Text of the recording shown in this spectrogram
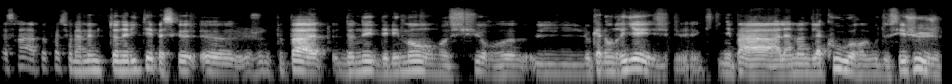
Ça sera à peu près sur la même tonalité parce que euh, je ne peux pas donner d'éléments sur euh, le calendrier qui n'est pas à la main de la Cour ou de ses juges.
